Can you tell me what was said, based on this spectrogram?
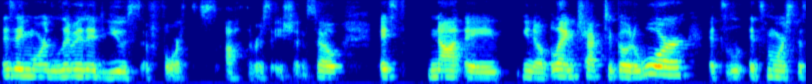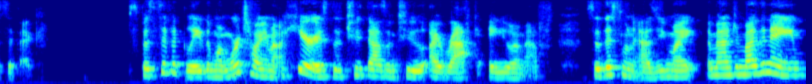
is a more limited use of force authorization. So it's not a you know blank check to go to war it's it's more specific specifically the one we're talking about here is the 2002 iraq aumf so this one as you might imagine by the name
